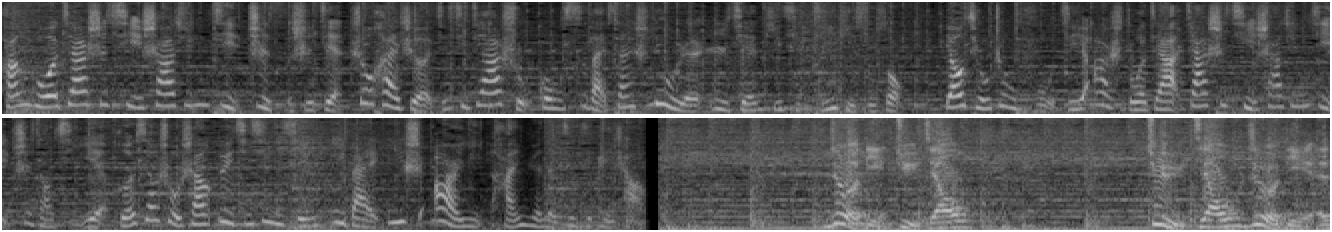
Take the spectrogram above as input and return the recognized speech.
韩国加湿器杀菌剂致死事件，受害者及其家属共四百三十六人日前提起集体诉讼，要求政府及二十多家加湿器杀菌剂制造企业和销售商对其进行一百一十二亿韩元的经济赔偿。热点聚焦，聚焦热点。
